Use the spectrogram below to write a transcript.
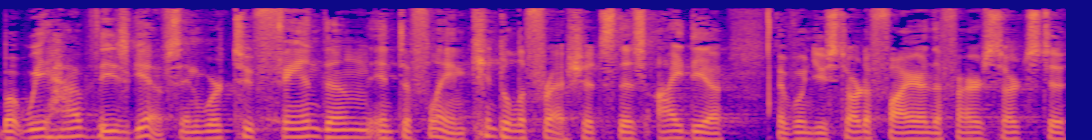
But we have these gifts and we're to fan them into flame, kindle afresh. It's this idea of when you start a fire the fire starts to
